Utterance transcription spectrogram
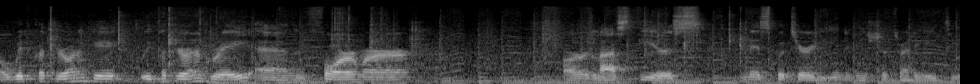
Uh, with Catriona Gray, with Catriona Gray and former or last year's Miss Puteri Indonesia 2018.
